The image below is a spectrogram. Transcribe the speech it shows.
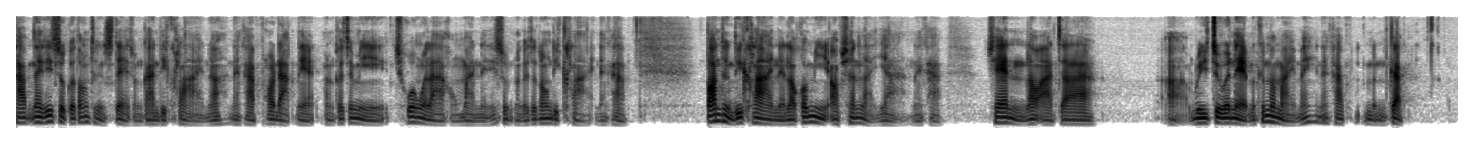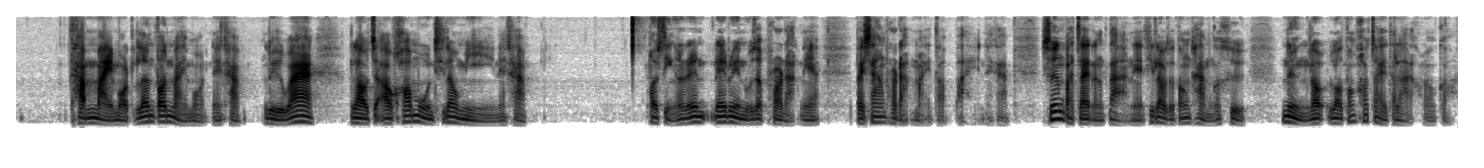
ครับในที่สุดก็ต้องถึง stage ของการ decline เนาะนะครับ Product เนี่ยมันก็จะมีช่วงเวลาของมันในที่สุดมันก็จะต้อง decline นะครับตอนถึง decline เนี่ยเราก็มีออปชันหลายอย่างนะครับเช่นเราอาจจะ rejuvenate มันขึ้นมาใหม่ไหมนะครับเหมือนกับทำใหม่หมด เริ่มต้นใหม่หมดนะครับหรือว่า เราจะเอาข้อมูลที่เรามีนะครับเอาสิ่งที่เราได้เรียนรู้จาก Product เนี่ยไปสร้าง Product ใหม่ต่อไปนะครับ ซึ่งปัจจัยต่างๆเนี่ยที่เราจะต้องทำก็คือ 1. เราเราต้องเข้าใจตลาดของเราก่อน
